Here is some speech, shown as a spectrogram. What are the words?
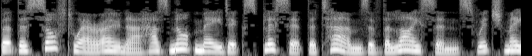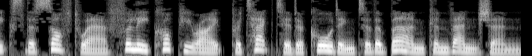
but the software owner has not made explicit the terms of the license which makes the software fully copyright protected according to the Berne Convention.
